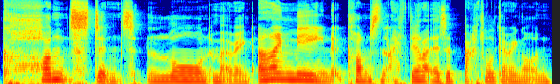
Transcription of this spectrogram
constant lawn mowing. I mean, constant. I feel like there's a battle going on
